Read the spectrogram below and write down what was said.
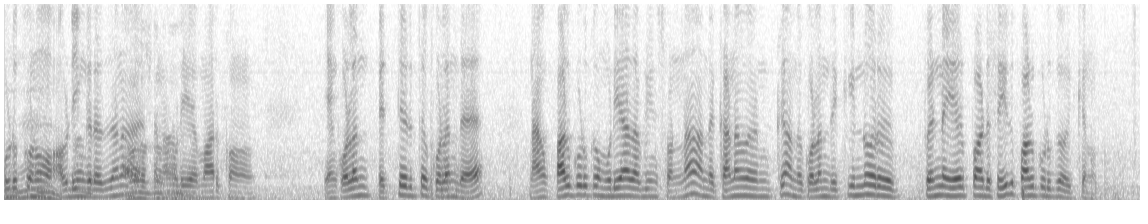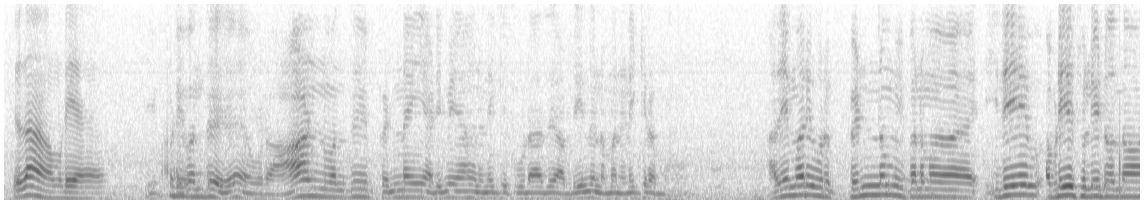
கொடுக்கணும் அப்படிங்கிறது தானே நம்முடைய மார்க்கம். என் குழந்தை பெத்தெடுத்த குழந்தை நாங்க பால் கொடுக்க முடியாது அப்படின்னு சொன்னா அந்த கணவனுக்கு அந்த குழந்தைக்கு இன்னொரு பெண்ணை ஏற்பாடு செய்து பால் கொடுக்க வைக்கணும். இதுதான் நம்முடைய இப்படி வந்து ஒரு ஆண் வந்து பெண்ணை அடிமையாக நினைக்க கூடாது அப்படின்னு நம்ம நினைக்கிறோமோ அதே மாதிரி ஒரு பெண்ணும் இப்ப நம்ம இதே அப்படியே சொல்லிட்டு வந்தோம்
